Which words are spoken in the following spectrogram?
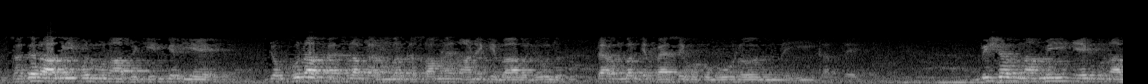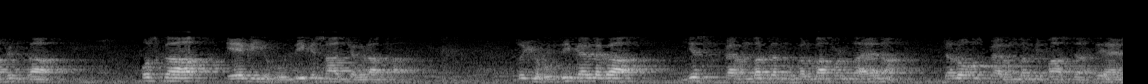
زجر آگی ان منافقین کے لیے جو کھلا فیصلہ پیغمبر کے سامنے آنے کے باوجود پیغمبر کے پیسے کو قبول نہیں کرتے۔ بشر نامی ایک منافق تھا، اس کا ایک یہودی کے ساتھ جھگڑا تھا۔ تو یہودی کہنے لگا، جس پیغمبر کا مقلبہ پڑتا ہے نا، چلو اس پیغمبر کے پاس جاتے ہیں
